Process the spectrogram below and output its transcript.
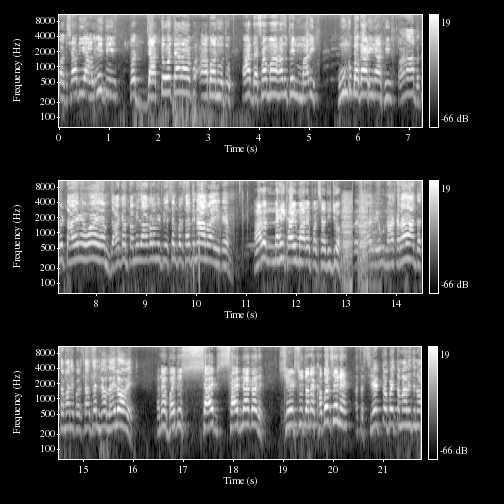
પ્રસાદી આલવી હતી તો જાગતો હોય ત્યારે આ- આવવાનું હતું. આ દશામાં સારું થઈને મારી ઊંઘ બગાડી નાખી. પણ આ બધું ટાઈમે હોય એમ. જાગે તમે જાગો અમે સ્પેશિયલ પ્રસાદી ના હાલવા એક એમ. હા તો નહીં ખાવી મારે પ્રસાદી જો. અરે સાહેબ એવું ના કરા આ દશામાની પ્રસાદ ને લ્યો લઈ લો હવે. અને ભાઈ તું સાહેબ સાહેબ ના કર. શેઠ શું તને ખબર છે ને? આ તો શેઠ તો ભાઈ તમારે જ નો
